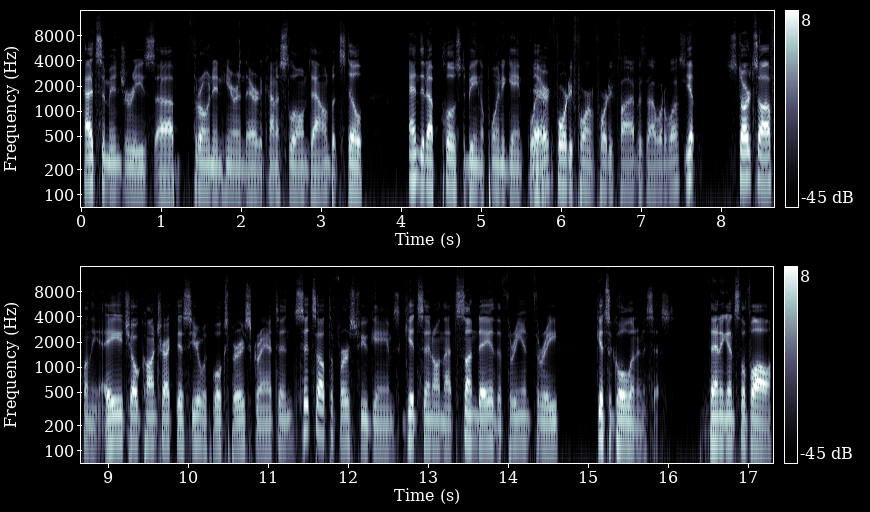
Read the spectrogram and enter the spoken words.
had some injuries uh, thrown in here and there to kind of slow him down, but still ended up close to being a point of game player. Yeah, 44 and 45, is that what it was? Yep. Starts off on the AHL contract this year with Wilkes-Barre Scranton. Sits out the first few games. Gets in on that Sunday, of the three and three. Gets a goal and an assist. Then against Laval,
